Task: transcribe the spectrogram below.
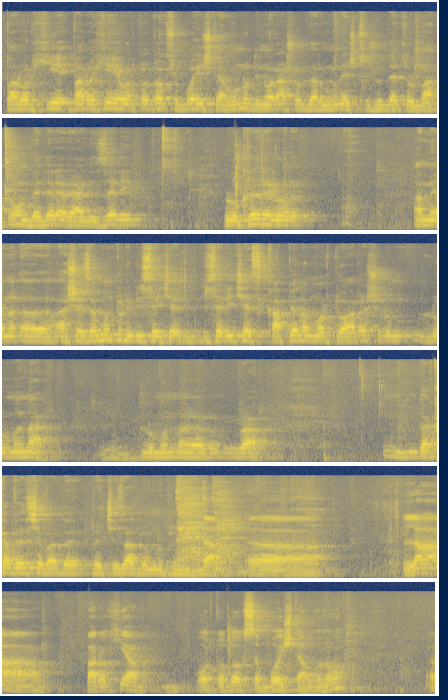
parohiei, parohiei ortodoxe Boiștea 1 din orașul Dărmânești, județul Bacău, în vederea realizării lucrărilor amen, ă, așezământului biserice- bisericesc, capelă mortoară și lum, lumânar. Lumânar. Dacă aveți ceva de precizat, domnul primar. Da. Uh, la parohia ortodoxă Boiștea 1 uh,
